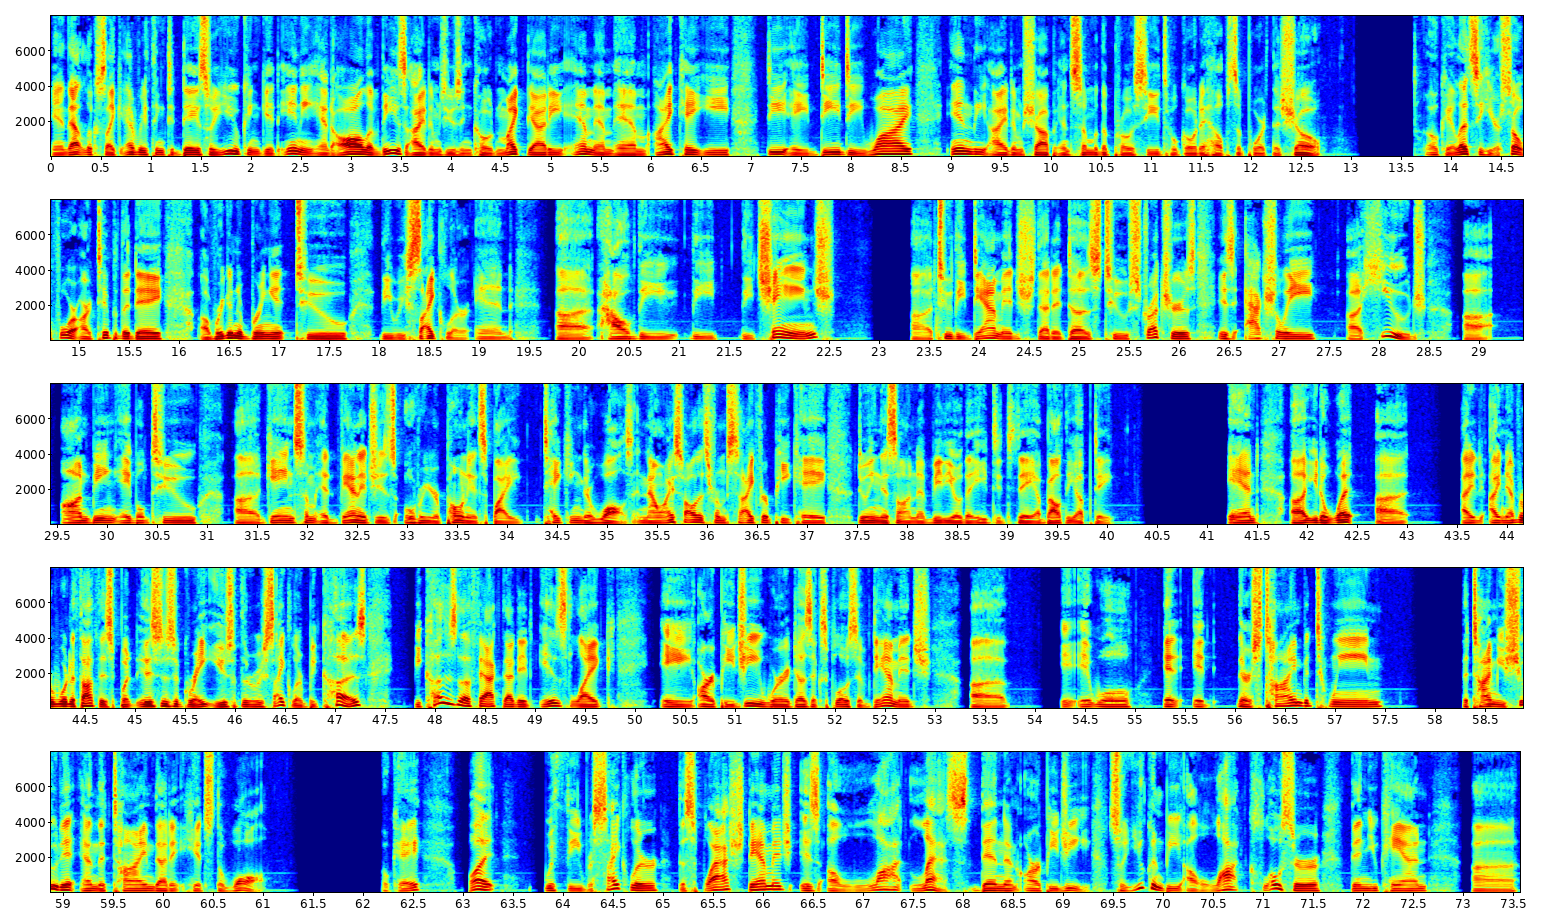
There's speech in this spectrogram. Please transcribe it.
and that looks like everything today, so you can get any and all of these items using code MikeDaddy, M M M I K E D A D D Y, in the item shop, and some of the proceeds will go to help support the show. Okay, let's see here. So, for our tip of the day, uh, we're going to bring it to the recycler and uh, how the the the change uh, to the damage that it does to structures is actually uh, huge. Uh, on being able to uh, gain some advantages over your opponents by taking their walls. And now I saw this from Cypher PK doing this on a video that he did today about the update. And you know what? I I never would have thought this, but this is a great use of the recycler because because of the fact that it is like a RPG where it does explosive damage. Uh, it, it will it it there's time between the time you shoot it and the time that it hits the wall. Okay, but with the recycler, the splash damage is a lot less than an RPG. So you can be a lot closer than you can uh,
